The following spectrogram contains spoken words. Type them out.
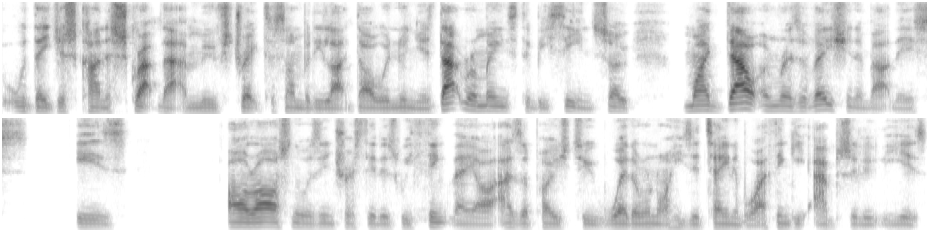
would they just kind of scrap that and move straight to somebody like Darwin Nunez? That remains to be seen. So my doubt and reservation about this is are Arsenal as interested as we think they are, as opposed to whether or not he's attainable? I think he absolutely is.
